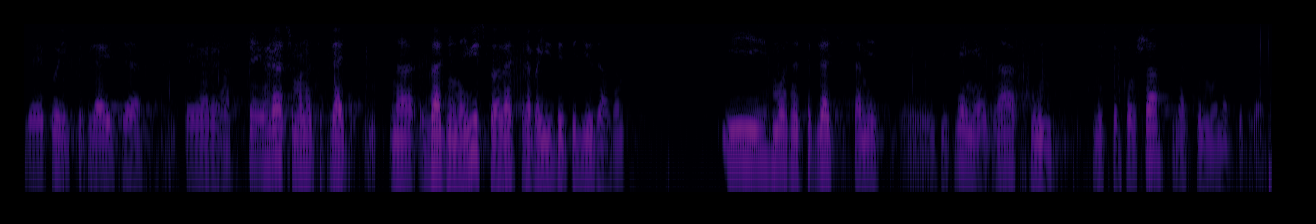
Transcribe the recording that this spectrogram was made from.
до якої цепляється цей агрегат. Цей агрегат можна цепляти на задню навіску, але треба їздити тоді задом. І можна цепляти, там є е, кріплення на кун. Місто ковша на кун можна цепляти.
